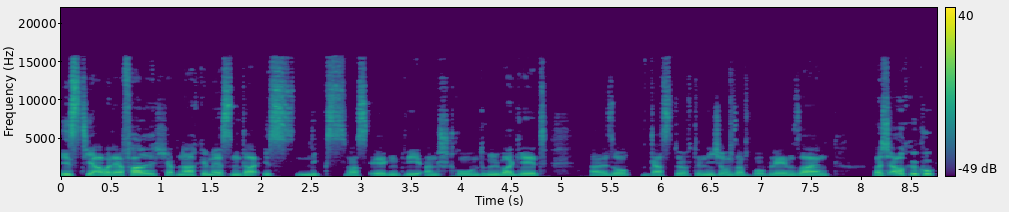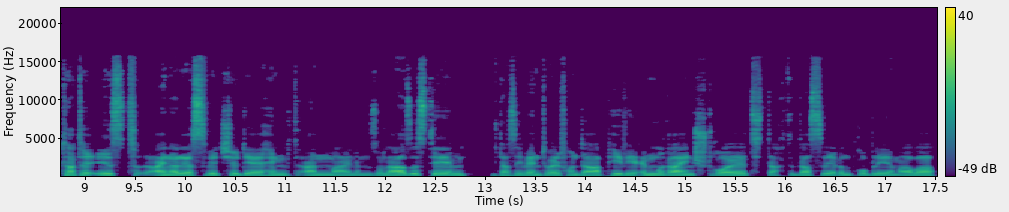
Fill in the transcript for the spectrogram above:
Ist hier aber der Fall. Ich habe nachgemessen, da ist nichts, was irgendwie an Strom drüber geht. Also das dürfte nicht unser Problem sein. Was ich auch geguckt hatte, ist einer der Switche, der hängt an meinem Solarsystem, das eventuell von da PWM reinstreut. Dachte, das wäre ein Problem, aber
